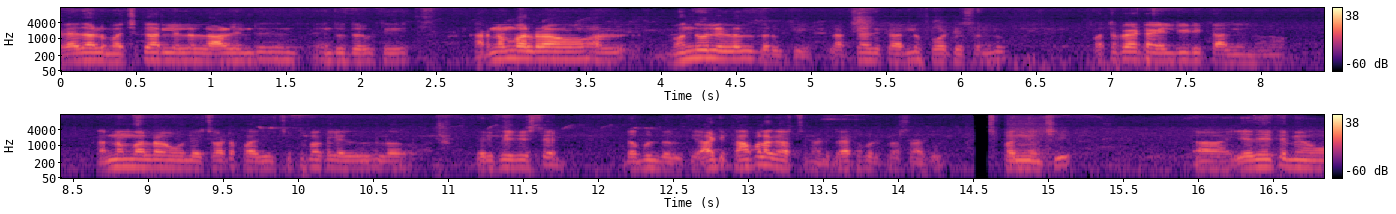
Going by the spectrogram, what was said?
పేదవాళ్ళు మత్స్యకారులు ఇళ్ళు వాళ్ళ ఇంటి ఎందుకు దొరుకుతాయి? కర్ణం బలరాము వాళ్ళ బంధువుల దొరుకుతాయి. లక్షాధికారులు కోటీసులు కొత్తపేట ఎల్టీడీ కాలనీలో కన్నం ఉండే చోట పది చుట్టుపక్కల ఇళ్ళలో వెరిఫై చేస్తే డబ్బులు దొరుకుతాయి. వాటి కాపలా కాస్తున్నాడు బేతపూడి ప్రసాద్. స్పందించి ఏదైతే మేము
